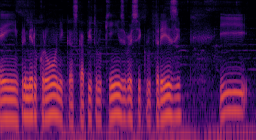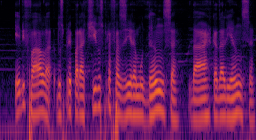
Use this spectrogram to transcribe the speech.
em 1 Crônicas, capítulo 15, versículo 13, e ele fala dos preparativos para fazer a mudança da arca da aliança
